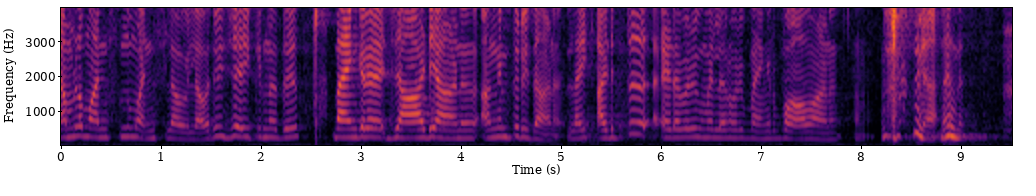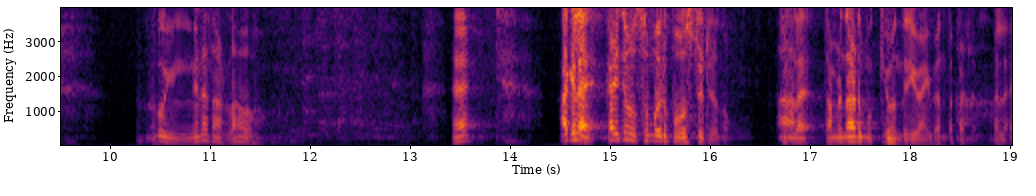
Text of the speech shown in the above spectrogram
നമ്മളെ മനസ്സൊന്നും മനസ്സിലാവില്ല. അവർ വിചാരിക്കുന്നത് ഭയങ്കര ജാടിയാണ് അങ്ങനത്തെ ഒരു ഇതാണ്. ലൈക്ക് അടുത്ത് ഇടപഴകുമ്പോൾ എല്ലാവരും ഒരു ഭയങ്കര പാവമാണ് ഞാൻ തന്നെ. ഓ ഇങ്ങനെ തള്ളാവോ? ഏ? അഖിലെ കഴിഞ്ഞ ദിവസം ഒരു പോസ്റ്റ് ഇട്ടിരുന്നു. നമ്മളെ തമിഴ്നാട് മുഖ്യമന്ത്രിയുമായി ബന്ധപ്പെട്ട് അല്ലേ?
